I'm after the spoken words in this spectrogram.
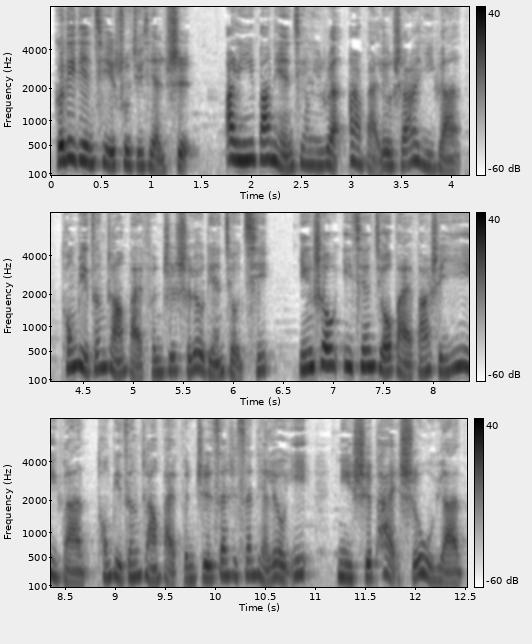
格力电器数据显示。二零一八年净利润二百六十二亿元，同比增长百分之十六点九七；营收一千九百八十一亿元，同比增长百分之三十三点六一，拟实派十五元。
